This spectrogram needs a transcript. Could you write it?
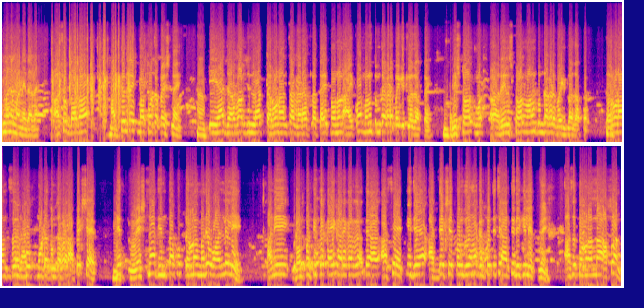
म्हणणं म्हणणं आहे दादा. अशोक दादा अत्यंत एक महत्त्वाचा प्रश्न. आहे की ह्या जळगाव जिल्ह्यात तरुणांचा गळ्यातला तैत म्हणून आयकॉन म्हणून तुमच्याकडे बघितलं जातंय. रिस्टॉल रील स्टॉल म्हणून तुमच्याकडे बघितलं जातं. तरुणांचं खूप मोठ्या तुमच्याकडे अपेक्षा आहेत. की वेशनाधीनता खूप तरुणांमध्ये वाढलेली आहे. आणि गणपतीचे काही कार्यकर्ते असे आहेत की जे अध्यक्ष आहेत गणपतीची आरती देखील येत नाही. असं तरुणांना आपण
